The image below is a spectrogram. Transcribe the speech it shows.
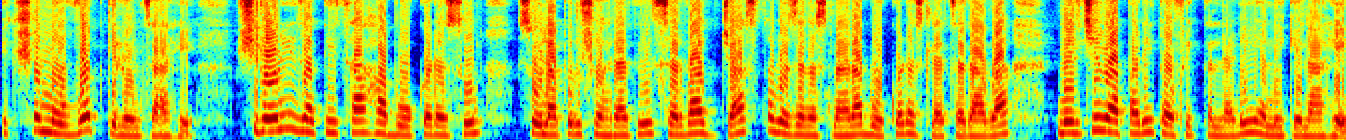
एकशे नव्वद किलोचा आहे. शिरोळी जातीचा हा बोकड असून सोलापूर शहरातील सर्वात जास्त वजन असणारा बोकड असल्याचा दावा मिरची व्यापारी तौफिक कल्याणी यांनी केला आहे.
